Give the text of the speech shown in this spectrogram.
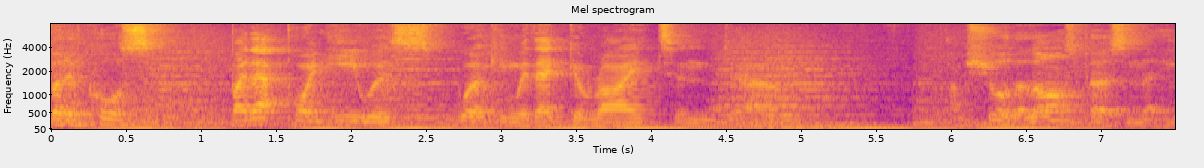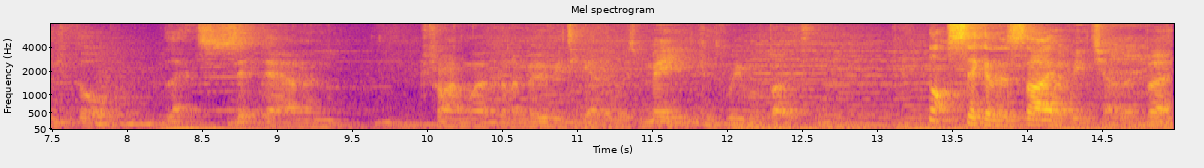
But of course, by that point, he was working with Edgar Wright, and um, I'm sure the last person that he thought, let's sit down and try and work on a movie together was me, because we were both not sick of the sight of each other, but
